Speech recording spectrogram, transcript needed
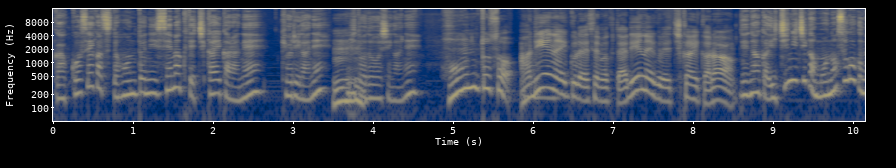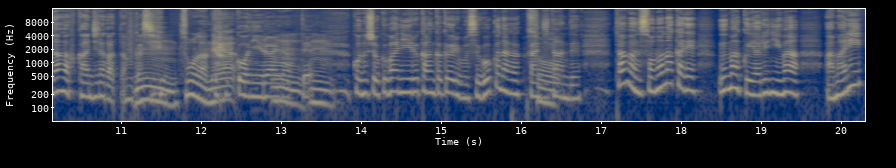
学校生活って本当に狭くて近いからね。距離がね、うん、人同士がね本当そう。ありえないぐらい狭くて、ありえないぐらい近いから。でなんか一日がものすごく長く感じなかった昔、うん、そうだね。学校にいる間って、うんうん、この職場にいる感覚よりもすごく長く感じたんで多分その中でうまくやるにはあまり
